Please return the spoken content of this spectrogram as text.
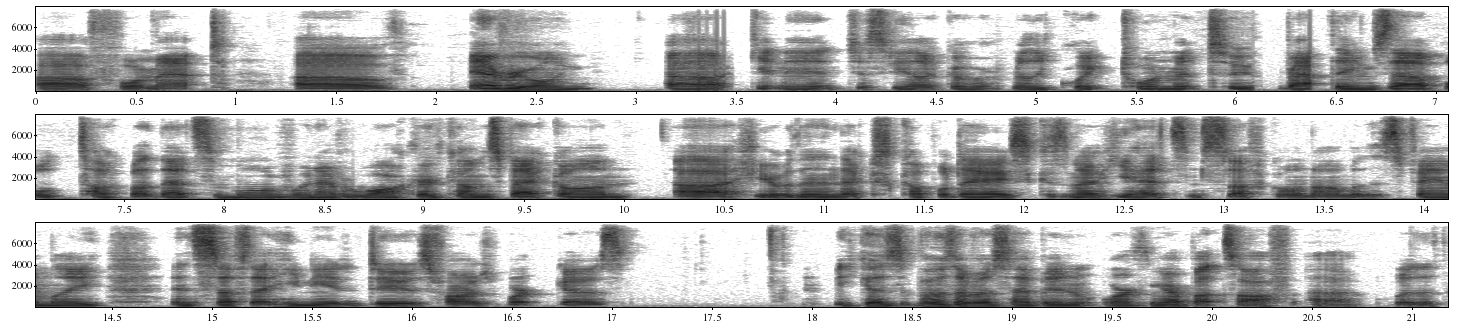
uh, format of everyone uh, getting it, just be like a really quick tournament to wrap things up. We'll talk about that some more whenever Walker comes back on uh, here within the next couple days because I know he had some stuff going on with his family and stuff that he needed to do as far as work goes because both of us have been working our butts off uh, with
